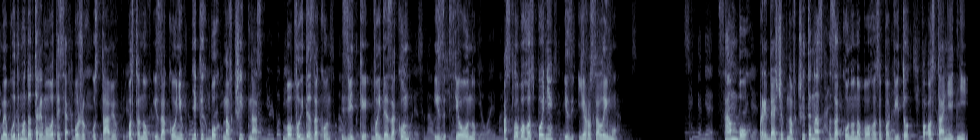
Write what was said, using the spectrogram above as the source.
Ми будемо дотримуватися Божих уставів, постанов і законів, яких Бог навчить нас. Бо вийде закон, звідки вийде закон із Сіону, а слово Господнє із Єрусалиму. Сам Бог прийде, щоб навчити нас закону нового заповіту в останні дні.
